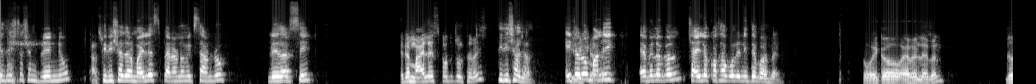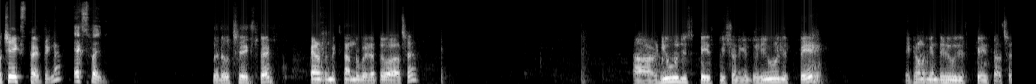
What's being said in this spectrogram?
রেজিস্ট্রেশন ব্র্যান্ড নিউ আচ্ছা। তিরিশ হাজার mileage panoramic sunroof leather seat এটা মাইলেজ কত চলছে ভাই? তিরিশ হাজার। এটারও মালিক অ্যাভেলেবেল চাইলে কথা বলে নিতে পারবেন। তো এটাও অ্যাভেলেবেল হচ্ছে এক্স ফাইভ ঠিক না? এক্স ফাইভ তো এটা হচ্ছে এক্স ফাইভ প্যানোরামিক সানরুফ এটাতেও আছে। আর হিউজ স্পেস পিছনে কিন্তু হিউজ স্পেস এখানেও কিন্তু হিউজ স্পেস আছে।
